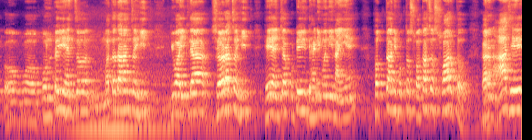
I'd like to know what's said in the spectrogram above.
कोणतंही ह्यांचं मतदारांचं हित किंवा इथल्या शहराचं हित हे यांच्या कुठेही ध्यानीमनी नाही आहे फक्त आणि फक्त स्वतःचं स्वार्थ. कारण आज हे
